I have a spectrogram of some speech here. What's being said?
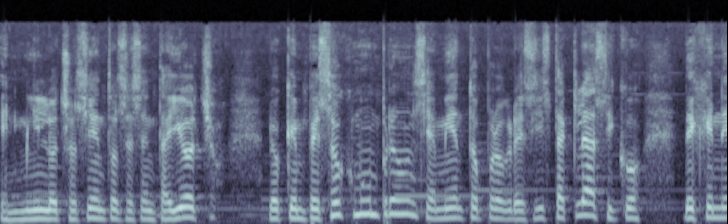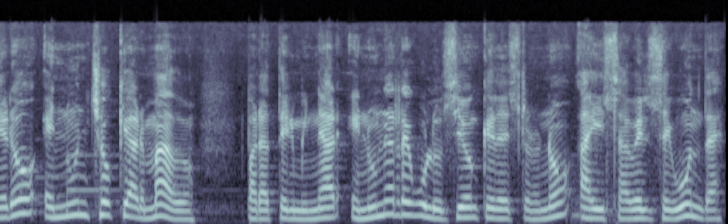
en 1868. Lo que empezó como un pronunciamiento progresista clásico degeneró en un choque armado para terminar en una revolución que destronó a Isabel II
